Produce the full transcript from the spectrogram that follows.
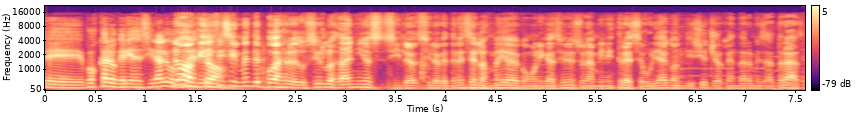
Eh, ¿Vos, Calo, querías decir algo No, con que esto? difícilmente puedas reducir los daños si lo, si lo que tenés en los medios de comunicación es una ministra de seguridad con 18 gendarmes atrás,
